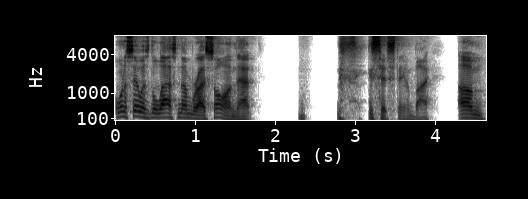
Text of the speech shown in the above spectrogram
I want to say was the last number I saw on that. he said stand by. Um,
